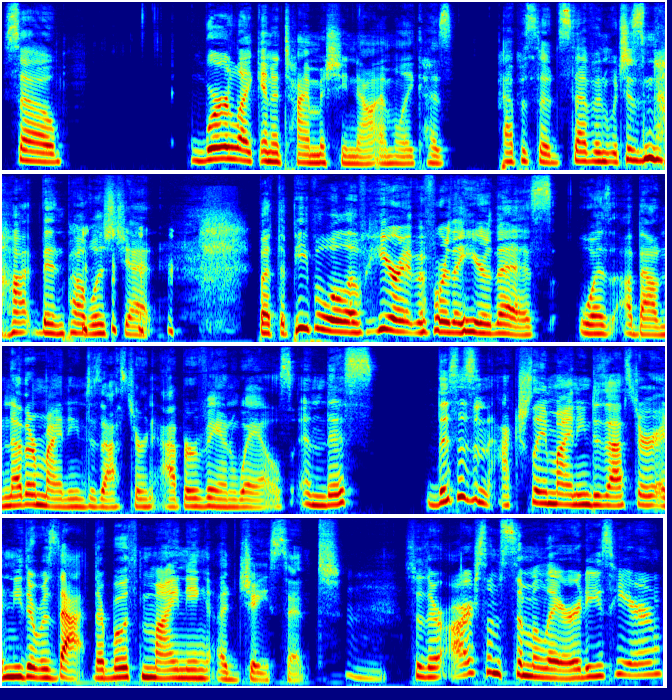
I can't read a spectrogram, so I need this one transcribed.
So we're like in a time machine now, Emily, because episode seven, which has not been published yet, but the people will hear it before they hear this, was about another mining disaster in Aberfan, Wales. And this this isn't actually a mining disaster, and neither was that. They're both mining adjacent. Mm. So there are some similarities here,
